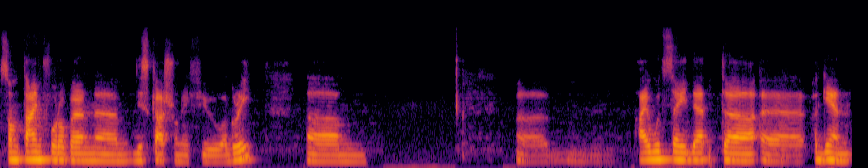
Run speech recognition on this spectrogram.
some time for open um, discussion if you agree. Uh, I would say that, uh, uh, again,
